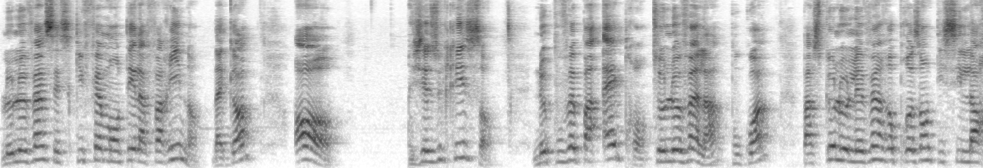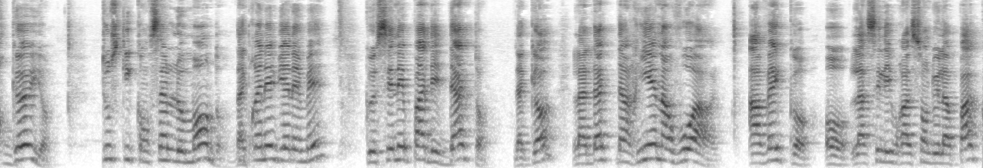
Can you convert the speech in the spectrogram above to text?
le levain, c'est ce qui fait monter la farine, d'accord? Or, Jésus-Christ ne pouvait pas être ce levain-là. Pourquoi? Parce que le levain représente ici l'orgueil, tout ce qui concerne le monde. Comprenez, bien aimé, que ce n'est pas des dates, d'accord? La date n'a rien à voir avec oh, la célébration de la Pâque,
